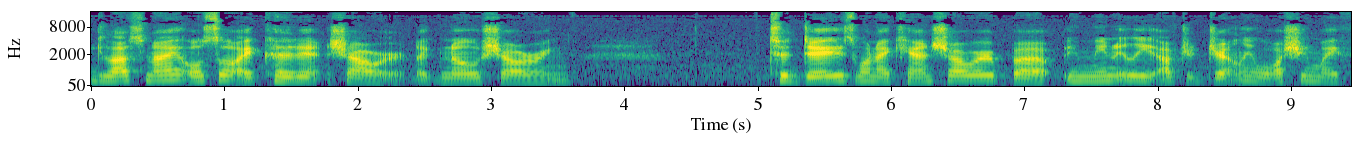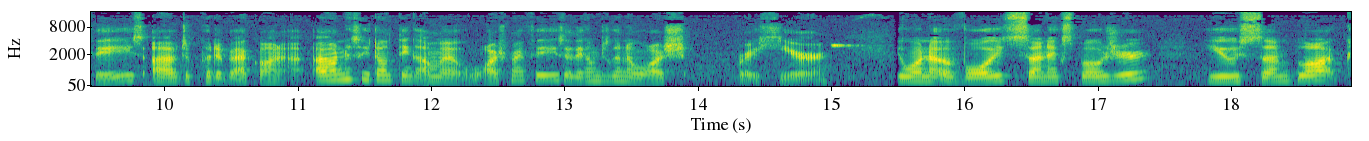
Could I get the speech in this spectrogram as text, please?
last night also i couldn't shower. Like no showering today's when i can shower but immediately after gently washing my face i have to put it back on. I honestly don't think i'm gonna wash my face. I think i'm just gonna wash right here. You want to avoid sun exposure use sunblock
